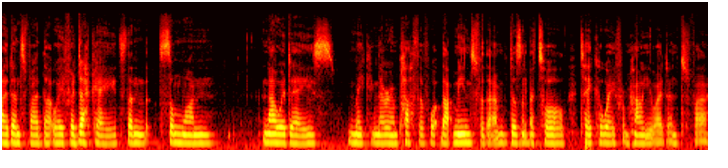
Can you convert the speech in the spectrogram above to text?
identified that way for decades, then someone nowadays making their own path of what that means for them doesn't at all take away from how you identify.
